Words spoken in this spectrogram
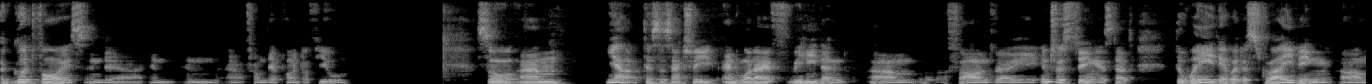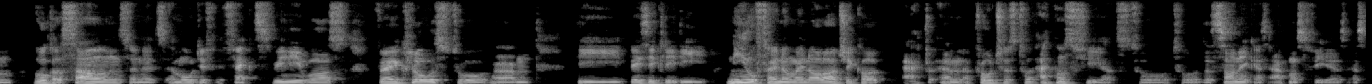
a good voice in their in, in uh, from their point of view. So um, yeah, this is actually and what I've really then um, found very interesting is that the way they were describing um, vocal sounds and its emotive effects really was very close to um, the basically the neo-phenomenological um, approaches to atmospheres, to, to the sonic as atmospheres, as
